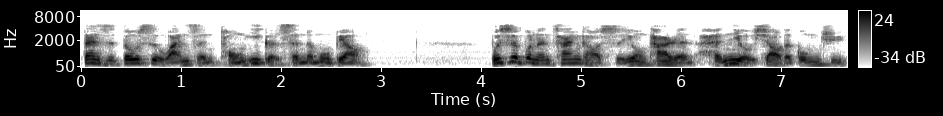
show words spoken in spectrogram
但是都是完成同一个神的目标，不是不能参考使用他人很有效的工具，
